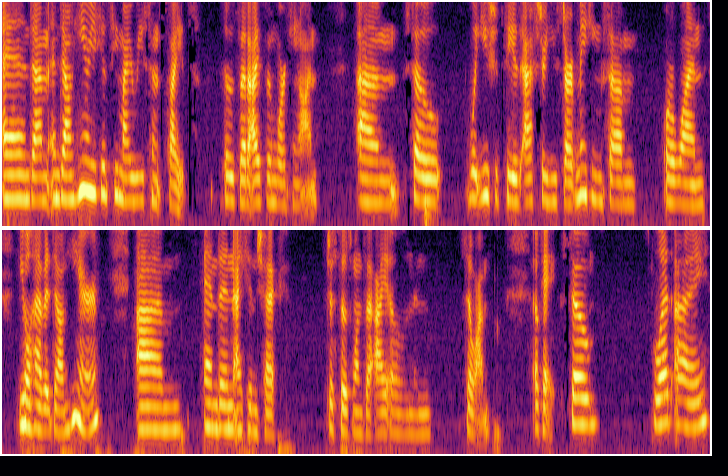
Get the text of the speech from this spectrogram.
And, um, and down here you can see my recent sites, those that I've been working on. Um, so what you should see is after you start making some or one, you'll have it down here. Um, and then I can check just those ones that I own and so on. Okay, so what I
